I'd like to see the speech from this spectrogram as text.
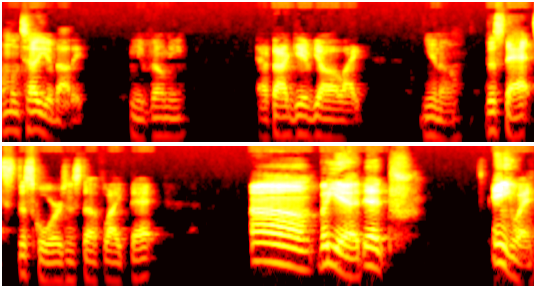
I'm to tell you about it. You feel me? After I give y'all, like, you know, the stats, the scores, and stuff like that. Um, but yeah, anyway,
